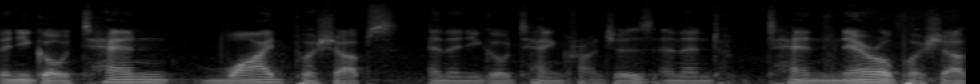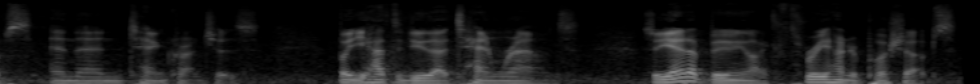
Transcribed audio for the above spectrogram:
Then you go 10 wide push-ups and then you go 10 crunches and then 10 narrow push-ups and then 10 crunches. But you have to do that 10 rounds. So you end up doing like 300 push-ups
